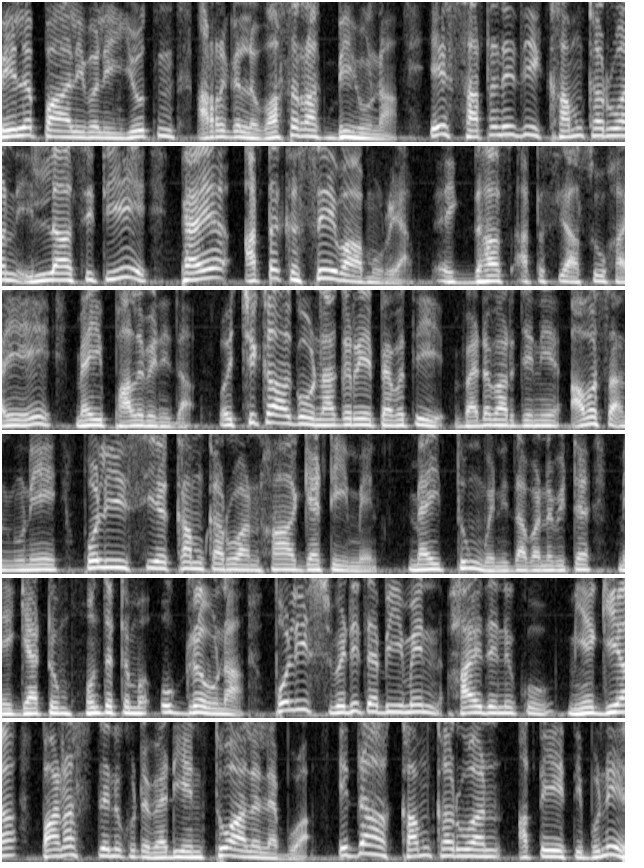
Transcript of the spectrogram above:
පෙළපාලිවලින් යුතුන් අරගල වසරක් බිහුණා. ඒ සටනෙදී කම්කරුවන් ඉල්ලා සිටියේ පැය අටක සේවාමුරයක්. එක්දහස් අටසි අසූ හයේ මැයි පලවෙනිදා. ඔය චිකාගෝ නගරේ පැවති වැඩවර්ජනය අවසන් වනේ පොලිසිය කම්කරුවන් හා ගැටීමෙන්. මැයිතුන් වැනි දවන විට මේ ගැටුම් හොඳටම උග්‍ර වුණා. පොලිස් වෙඩි තැබීමෙන් හය දෙනෙකු මියගියා පනස් දෙනෙකුට වැඩියෙන් තුවාල ලැබවා. එදා කම්කරුවන් අතේ තිබුණේ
